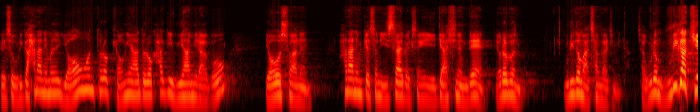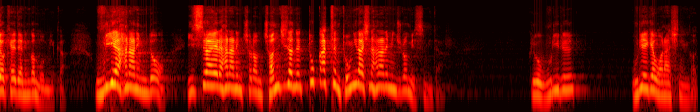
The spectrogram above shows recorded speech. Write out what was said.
그래서 우리가 하나님을 영원토록 경외하도록 하기 위함이라고 여호수아는 하나님께서는 이스라엘 백성에게 얘기하시는데 여러분 우리도 마찬가지입니다. 자, 우리는 우리가 기억해야 되는 건 뭡니까? 우리의 하나님도 이스라엘의 하나님처럼 전지전능 똑같은 동일하신 하나님인 줄로 믿습니다. 그리고 우리를 우리에게 원하시는 것,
